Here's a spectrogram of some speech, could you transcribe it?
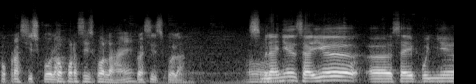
koperasi sekolah. Koperasi sekolah eh? Koperasi sekolah. Oh. Sebenarnya saya uh, saya punya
